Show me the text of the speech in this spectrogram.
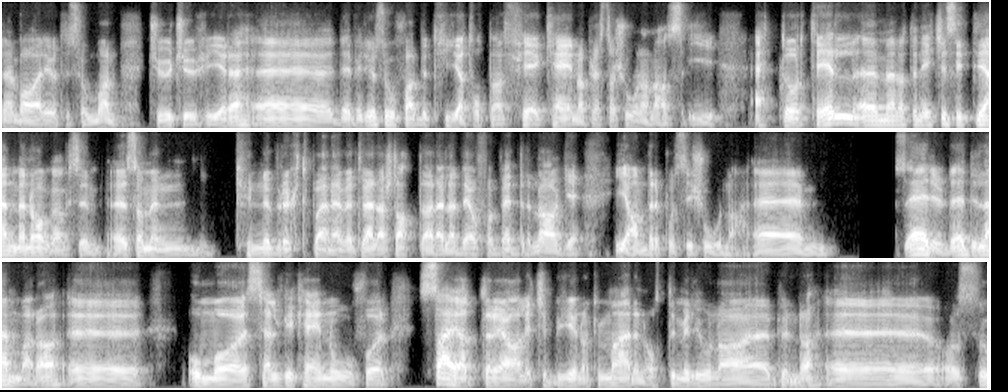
Den varer jo til sommeren 2024. Det vil jo i så fall bety at Tottenham får Kane og prestasjonene hans i ett år til, men at en ikke sitter igjen med en overgangssum som en kunne brukt på en eventuell erstatter, eller det å forbedre laget i andre posisjoner. Så er det jo det dilemmaet, da om å selge Kane nå for Si at Real ikke byr noe mer enn 80 millioner eh, pund. Eh, og så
